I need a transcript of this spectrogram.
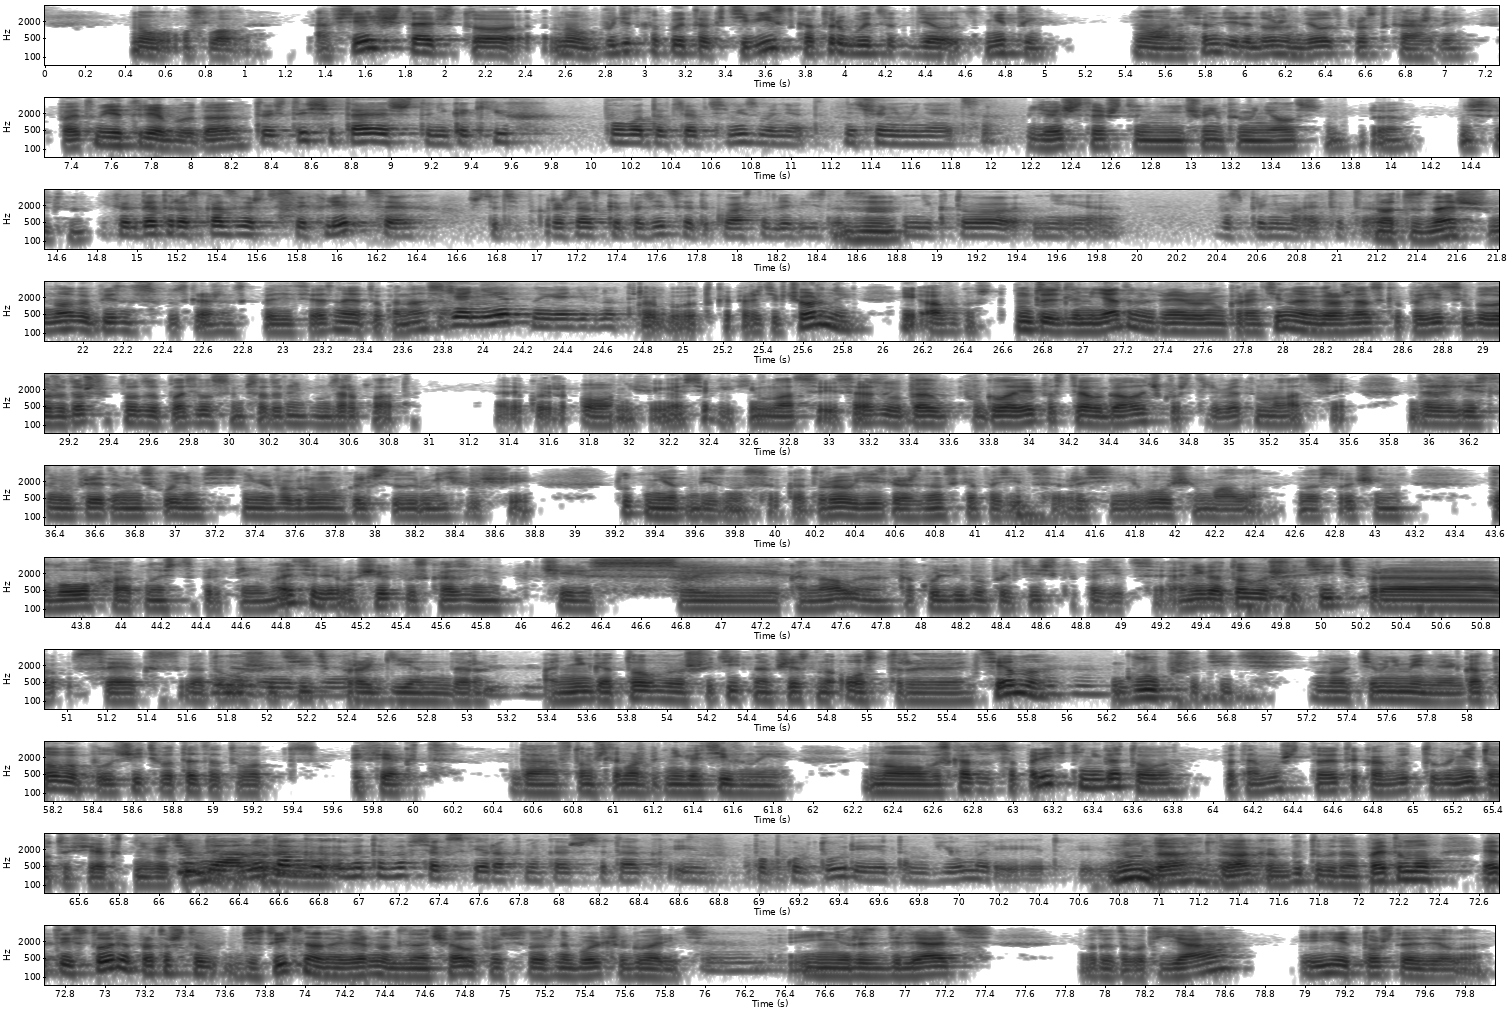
Ну, условно. А все считают, что ну, будет какой-то активист, который будет это делать, не ты. Ну, а на самом деле должен делать просто каждый. Поэтому я требую, да. То есть ты считаешь, что никаких поводов для оптимизма нет, ничего не меняется. Я считаю, что ничего не поменялось, да, действительно. И когда ты рассказываешь в своих лекциях, что типа гражданская позиция это классно для бизнеса, Мгм. никто не воспринимает это. Ну, а ты знаешь много бизнесов с гражданской позицией. Я знаю только нас. Я нет, но я не внутри. Как бы вот кооператив черный и август. Ну, то есть для меня там, например, во время карантина гражданской позиции было уже то, что кто-то заплатил своим сотрудникам зарплату. Я такой же, о, нифига себе, какие молодцы. И сразу как в голове поставил галочку, что ребята молодцы. Даже если мы при этом не сходимся с ними в огромном количестве других вещей. Тут нет бизнеса, у которого есть гражданская позиция в России. Его очень мало. У нас очень плохо относятся предприниматели вообще к высказыванию через свои каналы какой-либо политической позиции. Они готовы шутить про секс, готовы Ну шутить да. про гендер, Мгм. они готовы шутить на общественно острые темы, Мгм. глуп шутить, но тем не менее готовы получить вот этот вот эффект, да, в том числе, может быть, негативный, но высказываться о политике не готовы, потому что это как будто бы не тот эффект Ну негативный. да, ну так который- это во всех сферах, мне кажется, так и в поп-культуре, и там в юморе. Это Ну да, искусство. да, как будто бы да. Поэтому эта история про то, что действительно, наверное, для начала просто должны больше говорить Мгм. и не разделять вот это вот я и то, что я делаю.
